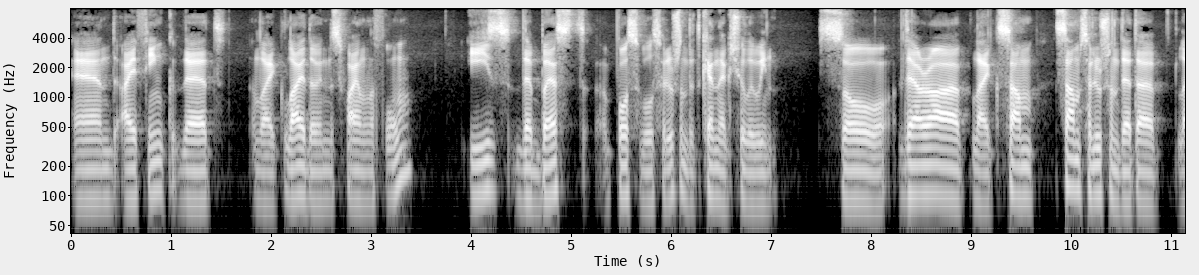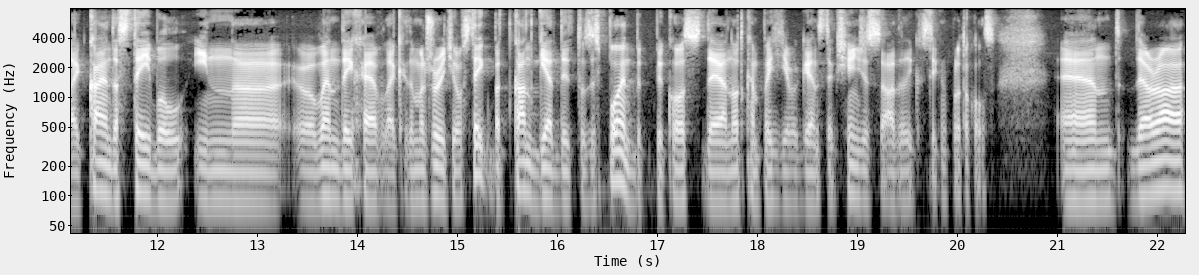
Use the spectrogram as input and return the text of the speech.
and I think that like Lido in its final form is the best possible solution that can actually win. So there are like some some solutions that are like kind of stable in uh, when they have like the majority of stake, but can't get this to this point because they are not competitive against exchanges or other liquid staking protocols. And there are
